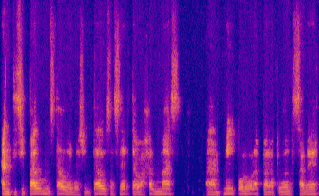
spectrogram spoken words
anticipado un estado de resultados, hacer trabajar más a mil por hora para poder saber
